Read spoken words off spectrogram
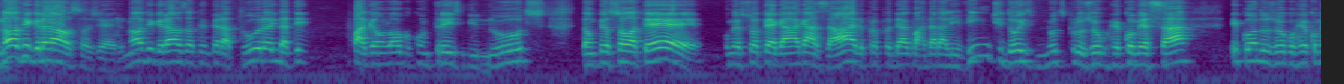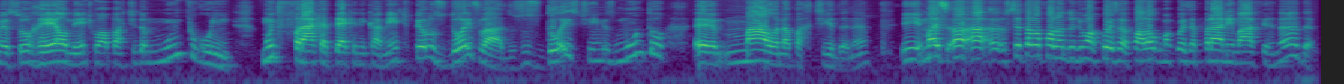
9 graus, Rogério. 9 graus a temperatura, ainda tem apagão logo com 3 minutos. Então o pessoal até começou a pegar agasalho para poder aguardar ali 22 minutos para o jogo recomeçar e quando o jogo recomeçou, realmente uma partida muito ruim, muito fraca tecnicamente pelos dois lados, os dois times muito é, mal na partida, né? E, mas a, a, você estava falando de uma coisa, falar alguma coisa para animar a Fernanda,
